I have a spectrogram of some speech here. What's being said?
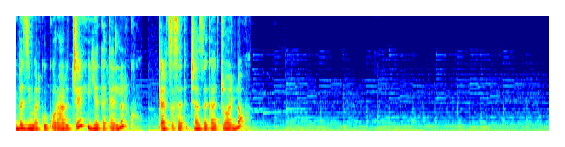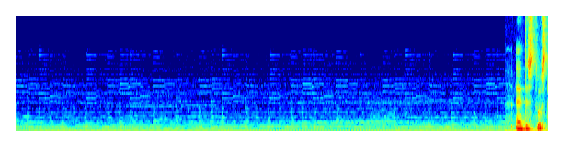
በዚህ መልኩ ቆራርጬ እየጠቀለልኩ ቅርጽ ሰጥቼ አዘጋጀዋለሁ። ድስት ውስጥ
